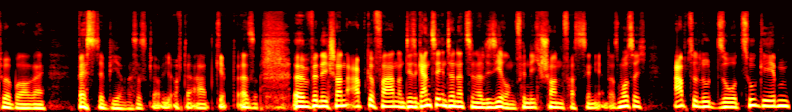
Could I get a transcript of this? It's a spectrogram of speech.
Kulturbrauerei beste Bier, was es, glaube ich, auf der Art gibt. Also äh, finde ich schon abgefahren und diese ganze Internationalisierung finde ich schon faszinierend. Das muss ich absolut so zugeben.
